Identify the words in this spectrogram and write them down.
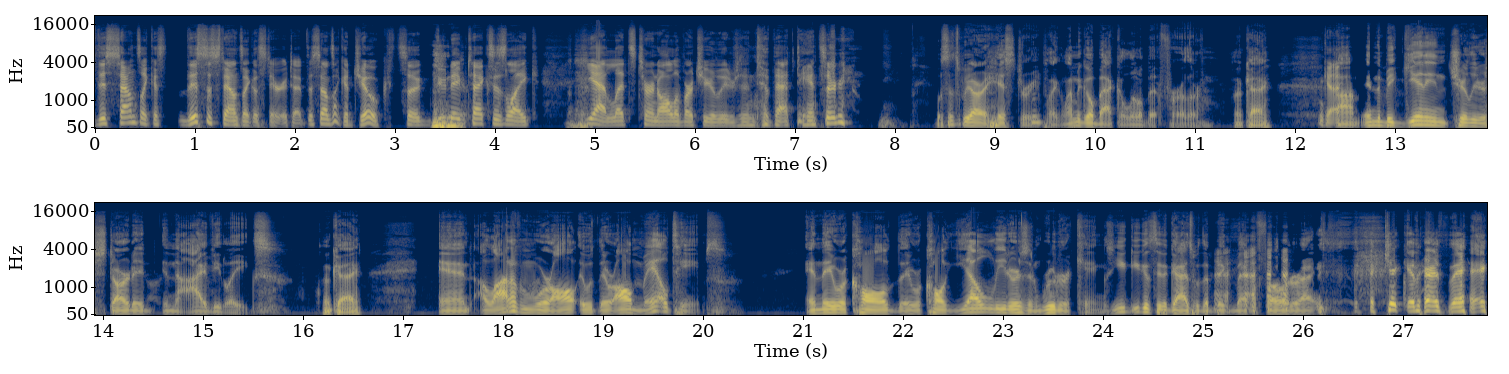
This sounds like a. This is, sounds like a stereotype. This sounds like a joke. So, dude named Tex is like, yeah, let's turn all of our cheerleaders into that dancer. Well, since we are a history playing, let me go back a little bit further. Okay. okay. Um, in the beginning, cheerleaders started in the Ivy Leagues. Okay. And a lot of them were all, it was, they were all male teams. and they were called they were called yell leaders and rooter kings. You, you can see the guys with a big megaphone, right, kicking their thing,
